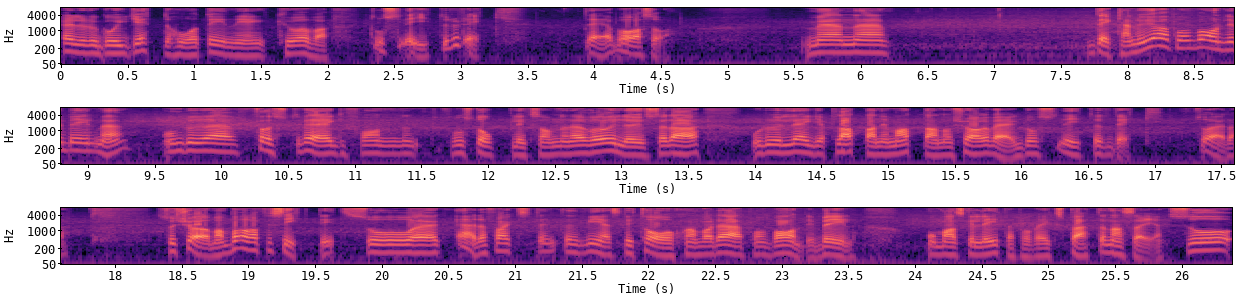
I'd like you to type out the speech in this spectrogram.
Eller du går jättehårt in i en kurva, då sliter du däck. Det är bara så. Men eh, det kan du göra på en vanlig bil med. Om du är först iväg från, från stopp liksom, när det rödlyser där och du lägger plattan i mattan och kör iväg, då sliter du däck. Så är det. Så kör man bara försiktigt så eh, är det faktiskt inte mer slitage än vad det är på en vanlig bil. Om man ska lita på vad experterna säger. Så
